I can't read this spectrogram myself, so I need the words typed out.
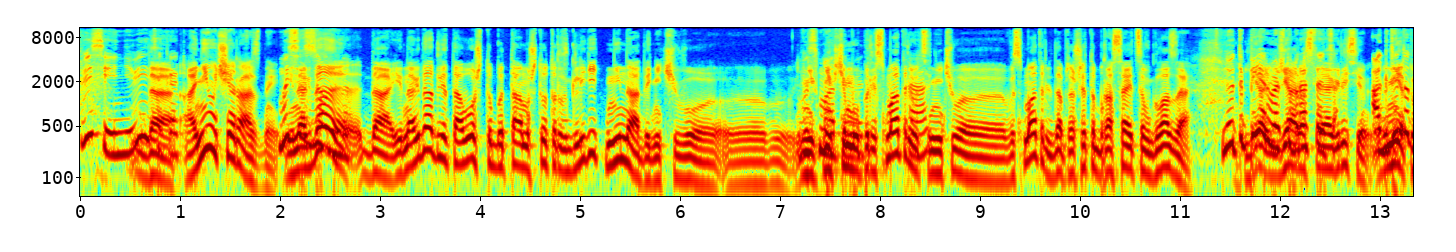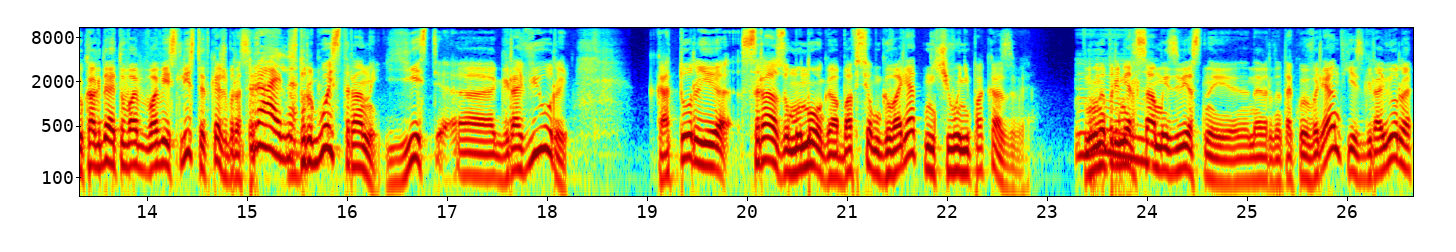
Весенние, видите да, как? они очень разные. Мы иногда, да, иногда для того, чтобы там что-то разглядеть, не надо ничего, ни, ни к чему присматриваться, так. ничего высматривать, да, потому что это бросается в глаза. Ну, это первое, я, что бросается. Агрессивно. А Нет, ну, когда это во, во весь лист, это, конечно, бросается. Правильно. С другой стороны, есть э, гравюры, которые сразу много обо всем говорят, ничего не показывая. Ну, например, самый известный, наверное, такой вариант есть гравюра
